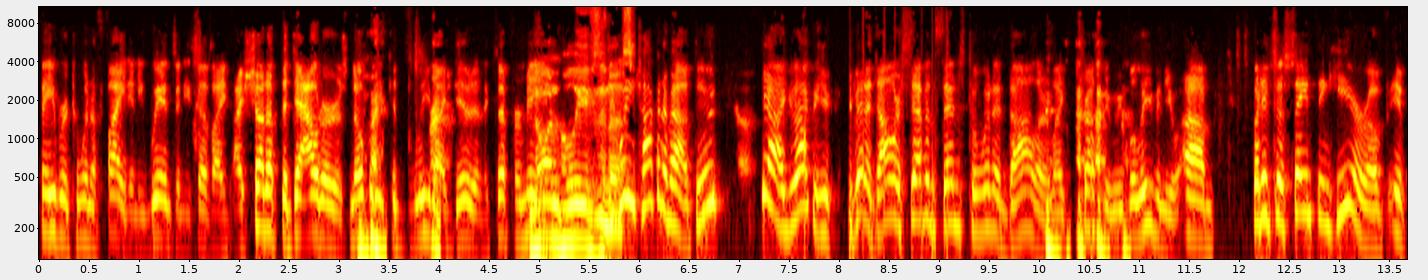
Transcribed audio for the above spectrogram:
favorite to win a fight, and he wins, and he says, "I, I shut up the doubters. Nobody right. could believe right. I did it except for me." No one believes in us. What are you talking about, dude? Yeah, yeah exactly. You you bet a dollar seven cents to win a dollar. Like, trust me, we believe in you. Um, but it's the same thing here. Of if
